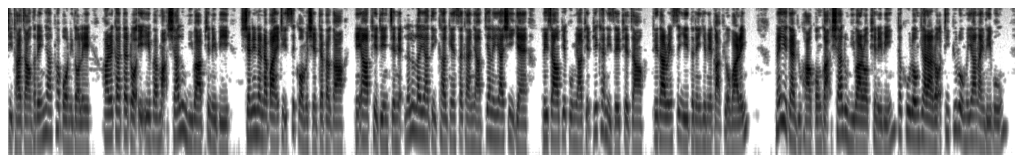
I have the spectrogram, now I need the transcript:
ရှိထားကြောင်းသတင်းများထွက်ပေါ်နေတော့လေအာရကတက်တော်အေးအေးဘက်မှရှားလူနီးပါးဖြစ်နေပြီးယနေ့နဲ့နှစ်ပိုင်းအထိစစ်ကော်မရှင်တပ်ဘက်ကအင်အားဖြည့်တင်းခြင်းနဲ့လက်လွတ်လိုက်ရသည့်ခကင်းစကန်များပြန်လည်ရရှိရန်လေကြောင်းပစ်ကူများဖြင့်ပြစ်ခတ်နေစေဖြစ်ကြောင်းဒေတာရင်းစစ်ရေးသတင်းရင်းမြစ်ကပြောပါတယ်။နေရီကန်ပြူဟာကုန်းကရှားလူနီးပါးတော့ဖြစ်နေပြီးတခုလုံးရတာတော့အတီးပြုလို့မရနိုင်သေးဘူး။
